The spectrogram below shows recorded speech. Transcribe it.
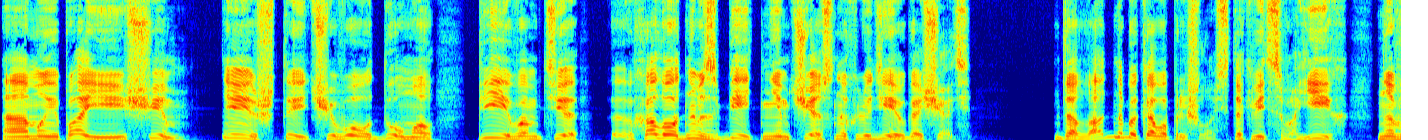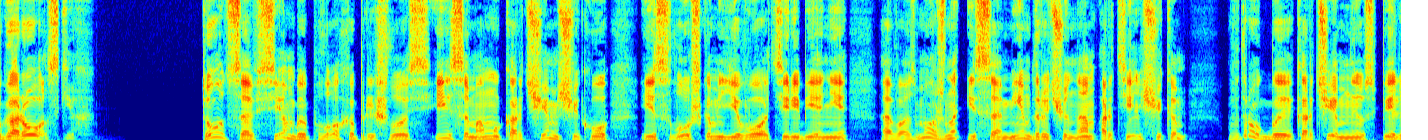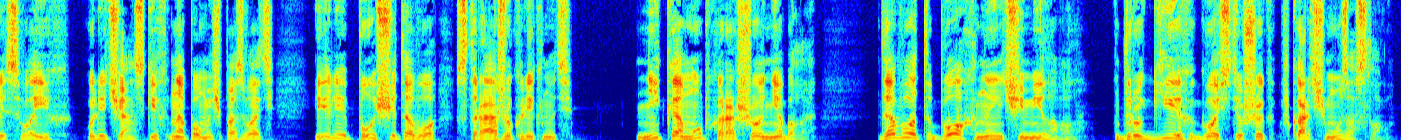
А мы поищем. Ишь ты чего удумал, пивом те э, холодным сбитнем честных людей угощать? Да ладно бы кого пришлось, так ведь своих, новгородских. Тут совсем бы плохо пришлось и самому корчемщику, и служкам его теребения, а, возможно, и самим драчунам-артельщикам. Вдруг бы корчемные успели своих, уличанских, на помощь позвать, или, пуще того, стражу кликнуть. Никому б хорошо не было. Да вот Бог нынче миловал других гостюшек в корчму заслал.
